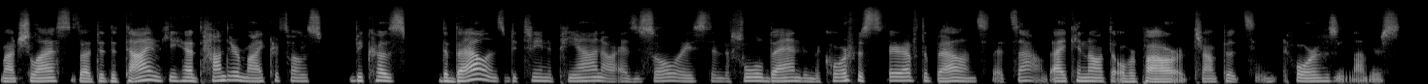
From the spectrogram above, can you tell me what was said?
much less, but at the time he had hundred microphones because the balance between a piano as a soloist and the full band and the chorus, they have to balance that sound. I cannot overpower trumpets and horns and others.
